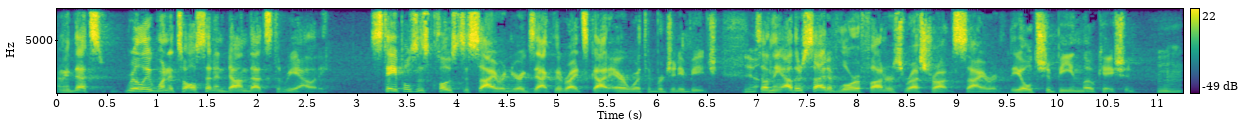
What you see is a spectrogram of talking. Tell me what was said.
I mean, that's really when it's all said and done, that's the reality. Staples is close to Siren. You're exactly right, Scott Airworth in Virginia Beach. Yeah. It's on the other side of Laura Fonner's restaurant, Siren, the old Shebeen location. Mm-hmm.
